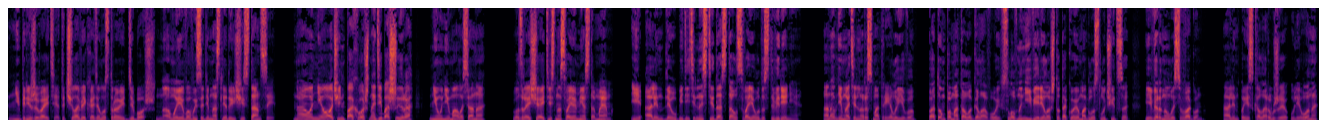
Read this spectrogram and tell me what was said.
«Не переживайте, этот человек хотел устроить дебош, но мы его высадим на следующей станции». «Но он не очень похож на дебошира», — не унималась она. «Возвращайтесь на свое место, мэм». И Ален для убедительности достал свое удостоверение. Она внимательно рассмотрела его, потом помотала головой, словно не верила, что такое могло случиться, и вернулась в вагон. Ален поискал оружие у Леона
